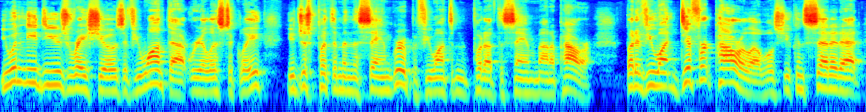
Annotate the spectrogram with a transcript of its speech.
You wouldn't need to use ratios if you want that realistically. You just put them in the same group if you want them to put out the same amount of power. But if you want different power levels, you can set it at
